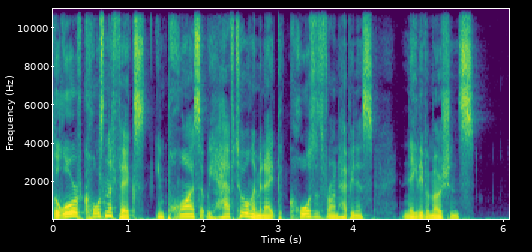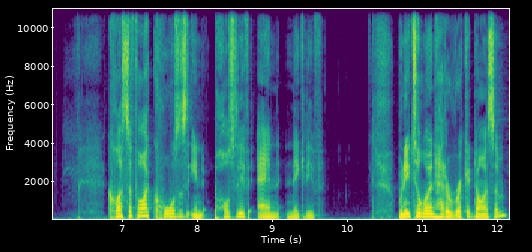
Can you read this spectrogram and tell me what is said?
The law of cause and effects implies that we have to eliminate the causes for unhappiness, negative emotions. Classify causes in positive and negative. We need to learn how to recognize them.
